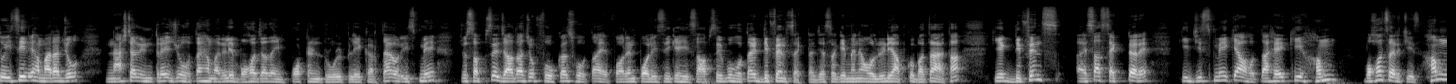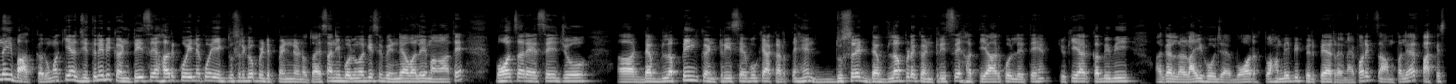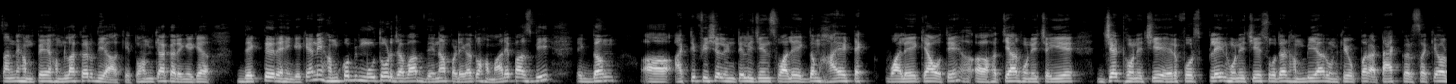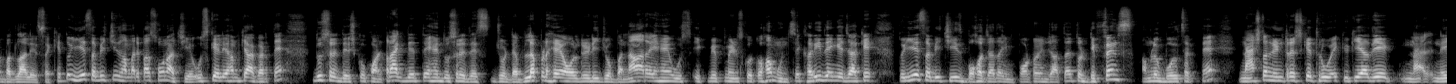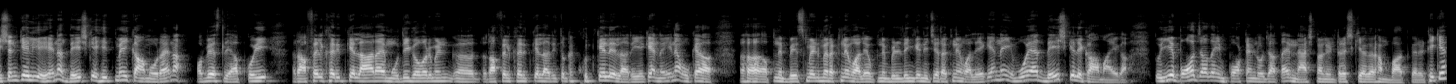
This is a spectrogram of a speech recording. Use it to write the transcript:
तो इसीलिए हमारा जो नेशनल इंटरेस्ट जो होता है, हमारे लिए बहुत ज़्यादा इंपॉर्टेंट रोल प्ले करता है। और इसमें जो सबसे ज़्यादा जो फोकस होता है फॉरेन पॉलिसी के हिसाब से, वो होता है डिफेंस सेक्टर जैसा कि मैंने ऑलरेडी आपको बताया था कि एक डिफेंस ऐसा सेक्टर है कि जिसमें क्या होता है कि हम बहुत सारी चीज़, हम नहीं बात करूँगा कि यार जितने भी कंट्रीज़ है, हर कोई ना कोई एक दूसरे के ऊपर डिपेंडेंट होता है। ऐसा नहीं बोलूँगा कि सिर्फ़ इंडिया वाले मंगाते हैं बहुत सारे ऐसे जो डेवलपिंग कंट्री से वो क्या करते हैं? दूसरे डेवलप्ड कंट्री से हथियार को लेते हैं। क्योंकि यार कभी भी अगर लड़ाई हो जाए वॉर तो हमें भी प्रिपेयर रहना है। फॉर एग्ज़ाम्पल यार पाकिस्तान ने हम पे हमला कर दिया आके तो हम क्या करेंगे क्या? देखते रहेंगे क्या? नहीं, हमको भी मुँह तोड़ जवाब देना पड़ेगा। तो हमारे पास भी एकदम आर्टिफिशियल इंटेलिजेंस वाले, एकदम हाई टेक वाले क्या होते हैं? हथियार होने चाहिए जेट होने चाहिए एयरफोर्स प्लेन होने चाहिए सो दैट हम भी यार उनके ऊपर अटैक कर सके और बदला ले सके। तो ये सभी चीज़ हमारे पास होना चाहिए। उसके लिए हम क्या करते हैं? दूसरे देश को कॉन्ट्रैक्ट देते हैं। दूसरे देश जो डेवलप्ड है ऑलरेडी जो बना रहे हैं, उस इक्विपमेंट्स को तो हम उनसे खरीदेंगे जाके। तो ये सभी चीज़ बहुत ज़्यादा इंपॉर्टेंट जाता है। तो डिफेंस हम लोग बोल सकते हैं नेशनल इंटरेस्ट के थ्रू है, क्योंकि यार ये नेशन के लिए है ना, देश के हित में ही काम हो रहा है ना। ऑब्वियसली आप कोई राफेल खरीद के ला रहा है, मोदी गवर्नमेंट राफेल खरीद के ला रही तो क्या खुद के लिए ला रही है क्या? नहीं ना, वो क्या अपने बेसमेंट में रखने वाले, अपने बिल्डिंग के नीचे रखने वाले हैं क्या? नहीं, वो यार देश के लिए काम आएगा। तो ये बहुत ज़्यादा इंपॉर्टेंट हो जाता है नेशनल इंटरेस्ट की अगर हम बात करें, ठीक है?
